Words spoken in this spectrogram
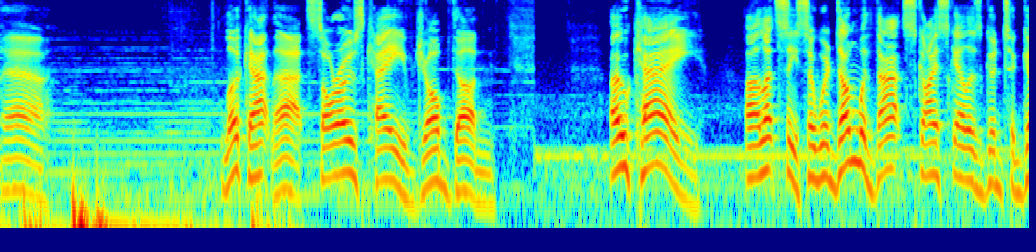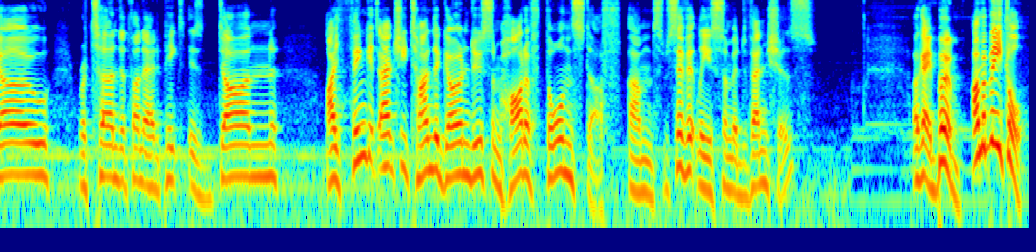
Yeah. Look at that. Sorrow's Cave, job done. Okay. Uh, let's see. So we're done with that. Skyscale is good to go. Return to Thunderhead Peaks is done. I think it's actually time to go and do some Heart of Thorn stuff. Um, specifically, some adventures. Okay, boom. I'm a beetle!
